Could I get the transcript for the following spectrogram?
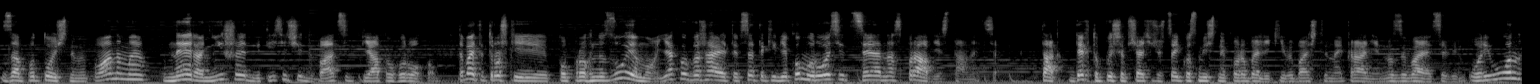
за поточними планами не раніше 2025 року. Давайте трошки попрогнозуємо. Як ви вважаєте, все таки в якому році це насправді станеться? Так, дехто пише в чаті, що цей космічний корабель, який ви бачите на екрані, називається він Оріон.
